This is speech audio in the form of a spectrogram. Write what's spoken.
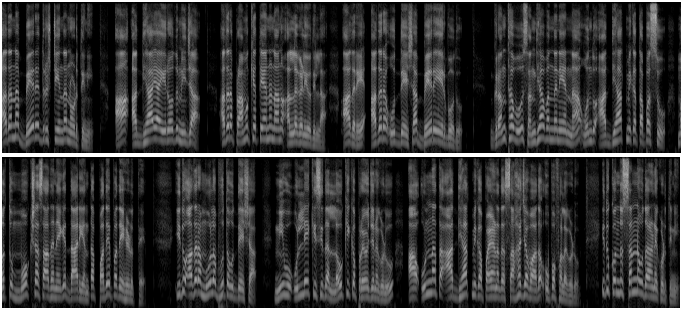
ಅದನ್ನ ಬೇರೆ ದೃಷ್ಟಿಯಿಂದ ನೋಡ್ತೀನಿ. ಆ ಅಧ್ಯಾಯ ಇರೋದು ನಿಜ. ಅದರ ಪ್ರಾಮುಖ್ಯತೆಯನ್ನು ನಾನು ಅಲ್ಲಗಳೆಯೋದಿಲ್ಲ. ಆದರೆ ಅದರ ಉದ್ದೇಶ ಬೇರೆ ಇರ್ಬೋದು. ಗ್ರಂಥವು ಸಂಧ್ಯಾವಂದನೆಯನ್ನ ಒಂದು ಆಧ್ಯಾತ್ಮಿಕ ತಪಸ್ಸು ಮತ್ತು ಮೋಕ್ಷ ಸಾಧನೆಗೆ ದಾರಿಯಂತ ಪದೇ ಪದೇ ಹೇಳುತ್ತೆ. ಇದು ಅದರ ಮೂಲಭೂತ ಉದ್ದೇಶ. ನೀವು ಉಲ್ಲೇಖಿಸಿದ ಲೌಕಿಕ ಪ್ರಯೋಜನಗಳು, ಆ ಉನ್ನತ ಆಧ್ಯಾತ್ಮಿಕ ಪಯಣದ ಸಹಜವಾದ ಉಪಫಲಗಳು. ಇದಕ್ಕೊಂದು ಸಣ್ಣ ಉದಾಹರಣೆ ಕೊಡ್ತೀನಿ.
